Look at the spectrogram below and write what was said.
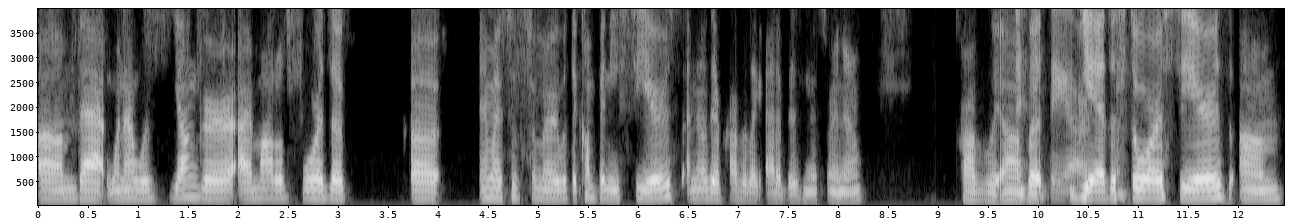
um, that when I was younger. I modeled for the. Uh, am I so familiar with the company Sears? I know they're probably like out of business right now. Probably, um, but think they are. yeah, the store Sears. Um,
